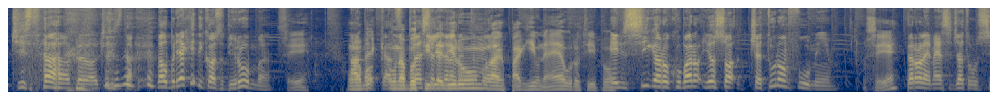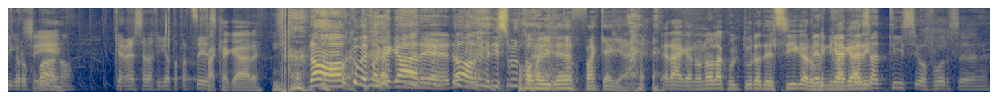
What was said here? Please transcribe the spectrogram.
Ci sta, però, ci sta. Ma ubriachi di cosa? Di rum? Sì. Una, Vabbè, bo- cazzo, una bottiglia di rum buono. la paghi un euro tipo. E il sigaro cubano, io so, cioè tu non fumi, Sì. però l'hai mai assaggiato un sigaro Sì. cubano? Che deve essere una figata pazzesca. Fa cagare. No, come fa cagare? No, mi distrutto. Spoiler, fa cagare. Raga, non ho la cultura del sigaro, Perché quindi magari... è pesantissimo, forse.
